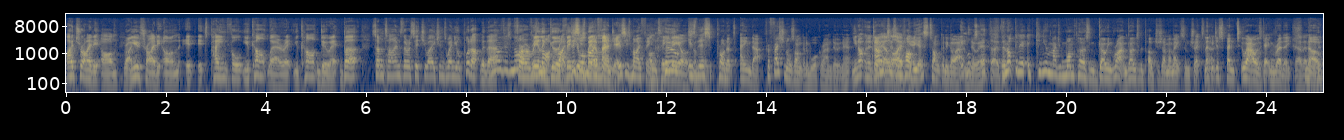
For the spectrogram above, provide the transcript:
I tried it on. Right. You tried it on. It, it's painful. You can't wear it. You can't do it. But sometimes there are situations when you'll put up with that No, there's not. for a There's really not. good right, visual bit my of thing. magic. This is my thing. on TV Who or is something. this product aimed at? Professionals aren't going to walk around doing it. You're not gonna do it Amateurs and hobbyists aren't going to go out It and looks do good, it. though. They're not going to. Eh, can you imagine one person going right? I'm going to the pub to show my mate some tricks. Let me just spend two hours getting ready. No, they're not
